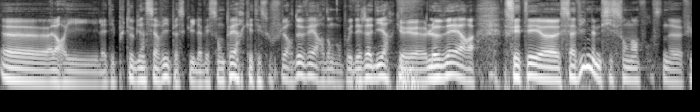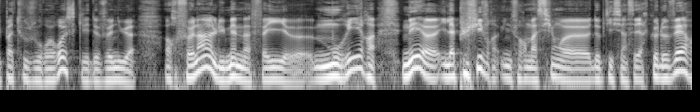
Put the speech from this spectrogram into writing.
alors il, a été plutôt bien servi parce qu'il avait son père qui était souffleur de verre, donc on peut déjà dire que le verre c'était sa vie, même si son enfance ne fut pas toujours heureuse, qu'il est devenu euh, orphelin, lui-même a failli euh, mourir, mais euh, il a pu suivre une formation d'opticien. C'est-à-dire que le verre,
